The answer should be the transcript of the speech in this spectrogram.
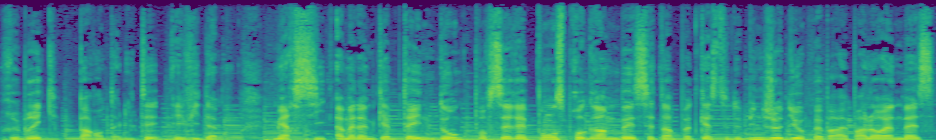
rubrique parentalité évidemment. Merci à Madame Captain donc pour ses réponses. Programme B, c'est un podcast de Binge Audio préparé par Lauren Bess,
